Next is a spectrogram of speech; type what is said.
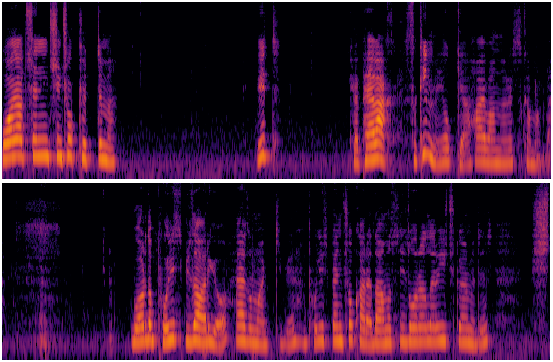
Bu hayat senin için çok kötü değil mi? Git. Köpeğe bak. Sıkayım mı? Yok ya hayvanlara sıkamam ben. Bu arada polis bizi arıyor. Her zaman gibi. Polis beni çok aradı ama siz oraları hiç görmediniz. Şşt.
